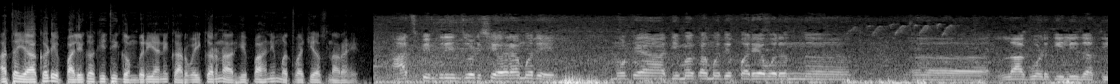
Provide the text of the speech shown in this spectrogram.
आता याकडे पालिका किती गंभीर्याने कारवाई करणार हे पाहणे महत्त्वाचे असणार आहे. आज पिंपरी चिंचवड शहरामध्ये मोठ्या दिमाखामध्ये पर्यावरण लागवड केली जाते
